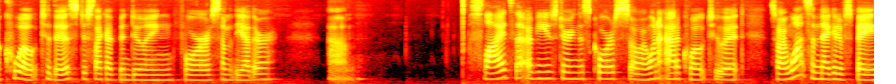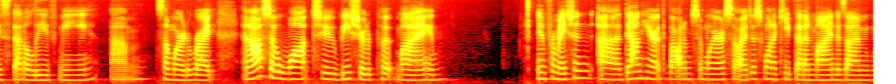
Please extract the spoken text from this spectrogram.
a quote to this, just like I've been doing for some of the other um, slides that I've used during this course. So I want to add a quote to it. So I want some negative space that'll leave me um, somewhere to write. And I also want to be sure to put my information uh, down here at the bottom somewhere. So I just want to keep that in mind as I'm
